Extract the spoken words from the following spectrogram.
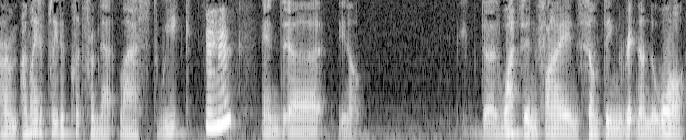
Or I might have played a clip from that last week. Mm-hmm. And uh, you know, the Watson finds something written on the wall,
